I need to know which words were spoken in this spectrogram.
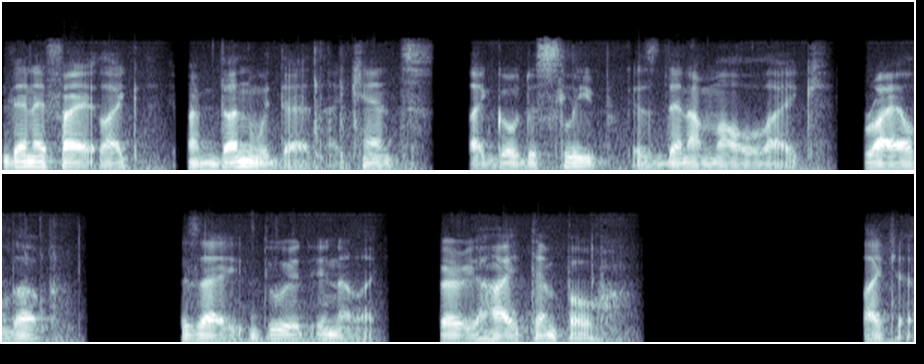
then if I like if I'm done with that, I can't like go to sleep because then I'm all like riled up because I do it in a like very high tempo, like a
